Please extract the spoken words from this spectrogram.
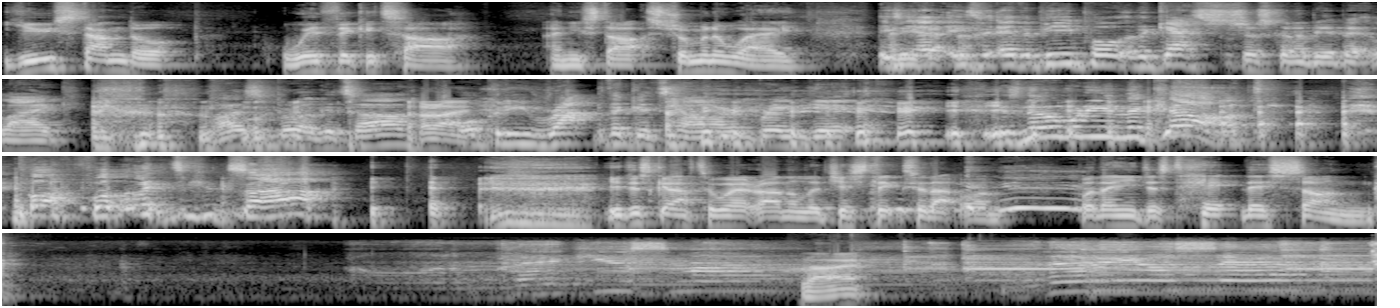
you stand up with the guitar and you start strumming away. Is, and you it, the- are the people, are the guests just going to be a bit like, why has he brought a guitar? Right. Or could he wrap the guitar and bring it? There's nobody in the car, but I pull his guitar. You're just gonna have to work around the logistics of that one. But then you just hit this song, Make you smile right? whenever you're sad.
